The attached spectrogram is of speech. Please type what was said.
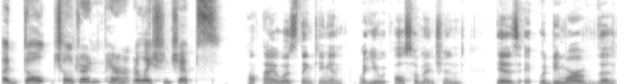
adult children parent relationships. Well, I was thinking, and what you also mentioned, is it would be more of the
